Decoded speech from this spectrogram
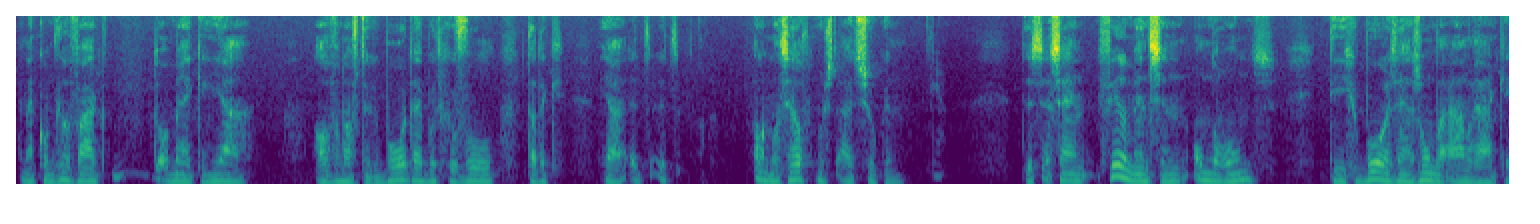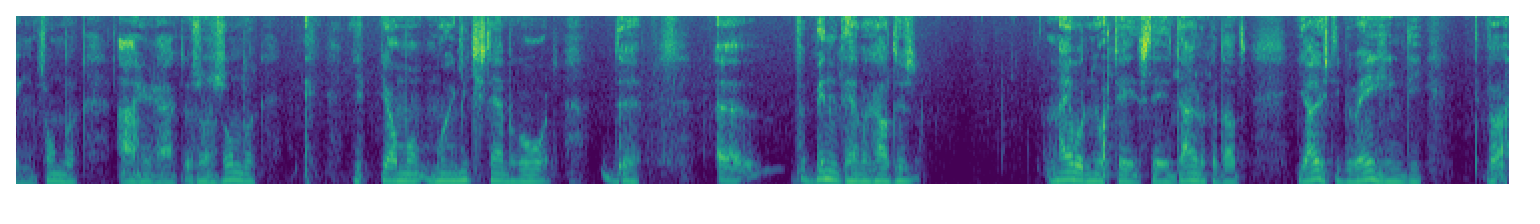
En dan komt heel vaak de opmerking, ja, al vanaf de geboorte heb ik het gevoel dat ik ja, het, het allemaal zelf moest uitzoeken. Ja. Dus er zijn veel mensen onder ons die geboren zijn zonder aanraking, zonder aangeraakt, dus zonder jouw mo- mooie liedjes te hebben gehoord, de eh, verbinding te hebben gehad. Dus mij wordt nu ook steeds, steeds duidelijker dat juist die beweging, die, wa-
